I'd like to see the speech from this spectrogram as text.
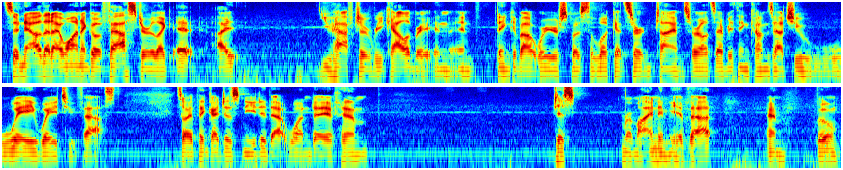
So now that I want to go faster, like it, eh, I, you have to recalibrate and, and think about where you're supposed to look at certain times, or else everything comes at you way, way too fast. So I think I just needed that one day of him just reminding me of that, and boom,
